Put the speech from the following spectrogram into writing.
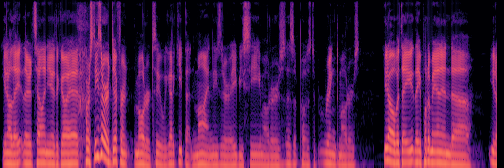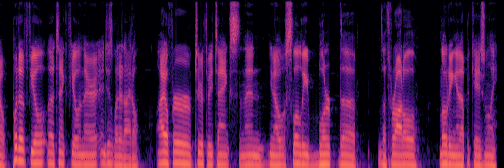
You know, they they're telling you to go ahead. Of course, these are a different motor too. We got to keep that in mind. These are ABC motors as opposed to ringed motors. You know, but they they put them in and uh, you know put a fuel a tank of fuel in there and just let it idle idle for two or three tanks, and then you know slowly blurp the the throttle, loading it up occasionally.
